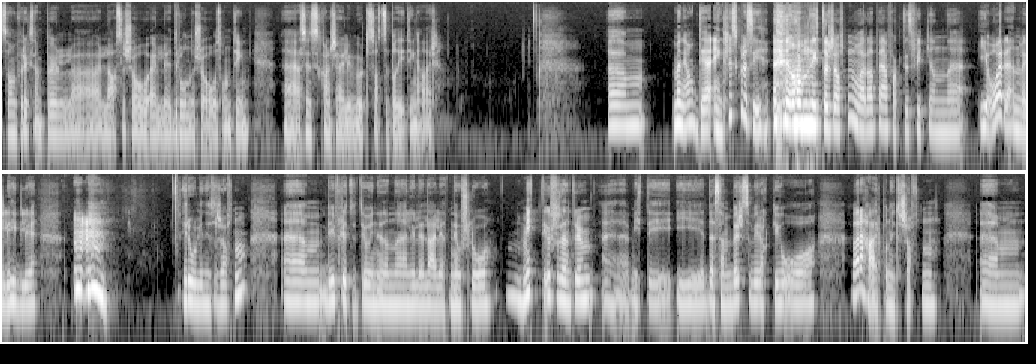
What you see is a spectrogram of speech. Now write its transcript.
som f.eks. Uh, eh, lasershow eller droneshow og sånne ting. Uh, jeg syns kanskje heller vi burde satse på de tinga der. Um, men ja, det jeg egentlig skulle si om nyttårsaften, var at jeg faktisk fikk en, uh, i år en veldig hyggelig rolig nyttårsaften. Um, vi flyttet jo inn i denne lille leiligheten i Oslo, midt i Oslo sentrum, uh, midt i, i, desember, så vi rakk jo å være her på nyttårsaften. Um,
